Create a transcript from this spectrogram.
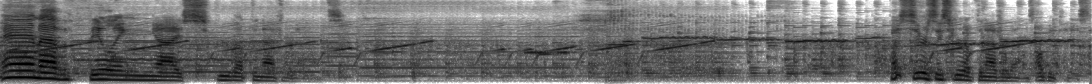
And I have a feeling I screwed up the natural balance. If I seriously screwed up the natural balance, I'll be pissed.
